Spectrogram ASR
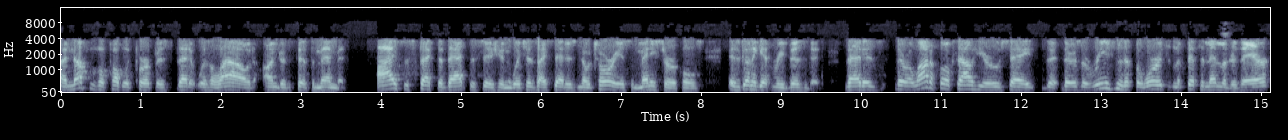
enough of a public purpose that it was allowed under the Fifth Amendment. I suspect that that decision, which, as I said, is notorious in many circles, is going to get revisited. That is, there are a lot of folks out here who say that there's a reason that the words in the Fifth Amendment are there,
